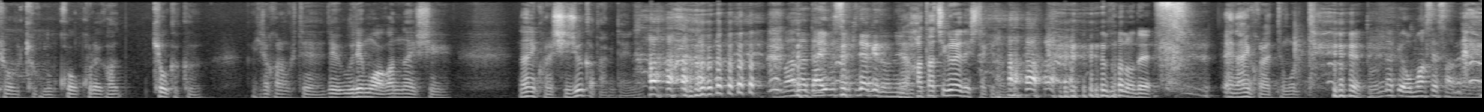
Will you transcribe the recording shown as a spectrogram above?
今日今日のここれが胸郭開かなくて。で腕も上がんないし何これ四十肩みたいな まだだいぶ先だけどね。二十歳ぐらいでしたけどね。なのでえ何これって思って。どんだけおませさんなの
